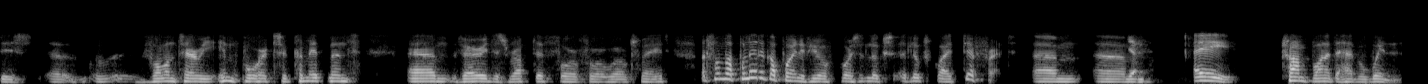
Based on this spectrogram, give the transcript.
this uh, voluntary import commitment, um, very disruptive for, for world trade. But from a political point of view, of course, it looks it looks quite different. Um, um, yeah. A, Trump wanted to have a win,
